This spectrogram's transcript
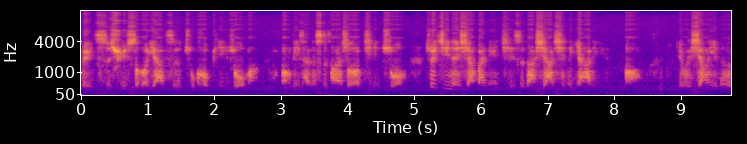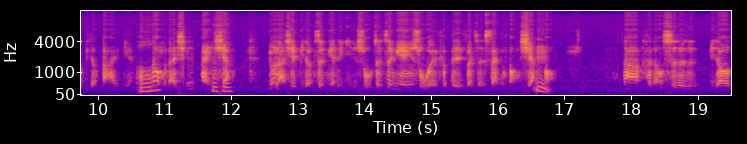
费持续受到压制，出口疲弱嘛，房地产的市场也受到紧缩，所以今年下半年其实它下行的压力啊，也会相应的会比较大一点。哦，那我们来先看一下有哪些比较正面的因素，这正面因素我也分可以分成三个方向啊。那可能是比较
